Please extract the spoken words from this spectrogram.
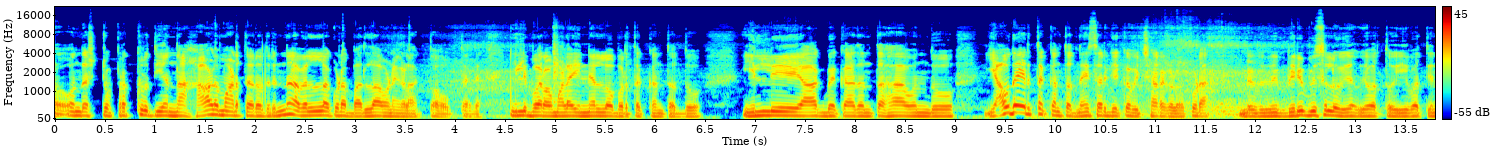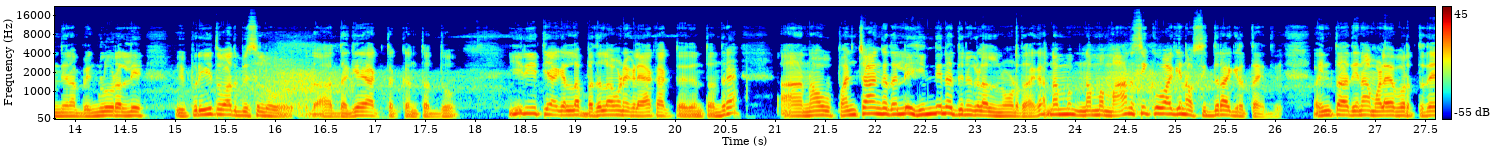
ಒಂದಷ್ಟು ಪ್ರಕೃತಿಯನ್ನು ಹಾಳು ಮಾಡ್ತಾ ಇರೋದ್ರಿಂದ ಅವೆಲ್ಲ ಕೂಡ ಬದಲಾವಣೆಗಳಾಗ್ತಾ ಹೋಗ್ತಾ ಇದೆ. ಇಲ್ಲಿ ಬರೋ ಮಳೆ, ಇನ್ನೆಲ್ಲೋ ಬರ್ತಕ್ಕಂಥದ್ದು. ಇಲ್ಲಿ ಆಗಬೇಕಾದಂತಹ ಒಂದು ಯಾವುದೇ ಇರತಕ್ಕಂಥದ್ದು, ನೈಸರ್ಗಿಕ ವಿಚಾರಗಳು ಕೂಡ. ಬಿರು ಬಿಸಿಲು ಇವ- ಇವತ್ತು, ಇವತ್ತಿನ ದಿನ ಬೆಂಗಳೂರಲ್ಲಿ ವಿಪರೀತವಾದ ಬಿಸಿಲು ಧಗೆ ಆಗ್ತಕ್ಕಂಥದ್ದು. ಈ ರೀತಿಯಾಗೆಲ್ಲ ಬದಲಾವಣೆಗಳು ಯಾಕೆ ಆಗ್ತಾ ಇದೆ ಅಂತಂದರೆ ನಾವು ಪಂಚಾಂಗದಲ್ಲಿ ಹಿಂದಿನ ದಿನಗಳಲ್ಲಿ ನೋಡಿದಾಗ ನಮ್ಮ ನಮ್ಮ ಮಾನಸಿಕವಾಗಿ ನಾವು ಸಿದ್ಧರಾಗಿರ್ತಾ ಇದ್ವಿ. ಇಂಥ ದಿನ ಮಳೆ ಬರ್ತದೆ,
